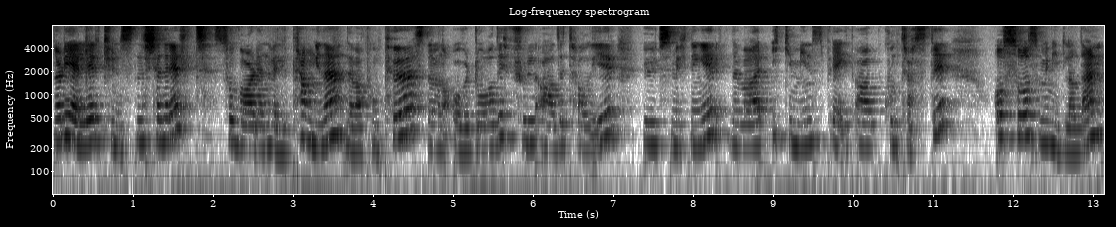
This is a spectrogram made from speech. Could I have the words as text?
Når det gjelder kunsten generelt, så var den veldig prangende. Den var pompøs, den var overdådig, full av detaljer, utsmykninger. Det var ikke minst preget av kontraster. Og så, som i middelalderen,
